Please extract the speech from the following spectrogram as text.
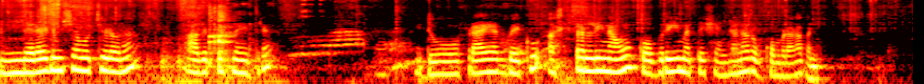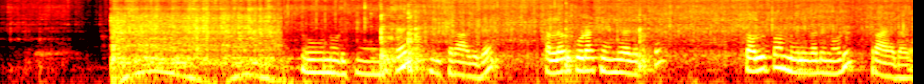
ಒಂದೆರಡು ನಿಮಿಷ ಮುಚ್ಚಿಡೋಣ. ಆಗುತ್ತೆ ಸ್ನೇಹಿತರೆ. ಇದು ಫ್ರೈ ಆಗಬೇಕು. ಅಷ್ಟರಲ್ಲಿ ನಾವು ಕೊಬ್ಬರಿ ಮತ್ತು ಶೇಂಗಾನ ರುಬ್ಕೊಂಬಿಡೋಣ ಬನ್ನಿ. ಸೊ ನೋಡಿ ಸ್ನೇಹಿತರೆ, ಈ ಥರ ಆಗಿದೆ. ಕಲರ್ ಕೂಡ ಚೇಂಜ್ ಆಗುತ್ತೆ. ಸ್ವಲ್ಪ ಮೇಲುಗಡೆ ನೋಡಿ ಫ್ರೈ ಆದಾಗ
